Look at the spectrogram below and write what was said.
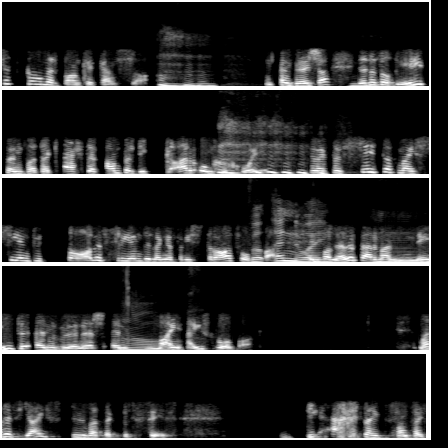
sitkamerbanke kan slaap. Nou Besha, dit is op hierdie punt wat ek egter amper die kar omgegooi het. Toe ek besef dat my seun totale vreemdelinge van die straat wil vat en van hulle permanente mm. inwoners in oh. my huis wil maak. Maar dit is juist toe wat ek besef die egtheid van sy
